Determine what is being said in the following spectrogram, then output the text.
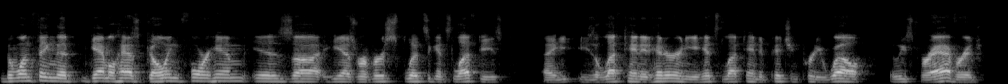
the one thing that Gamel has going for him is uh, he has reverse splits against lefties. Uh, he, he's a left-handed hitter and he hits left-handed pitching pretty well, at least for average.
